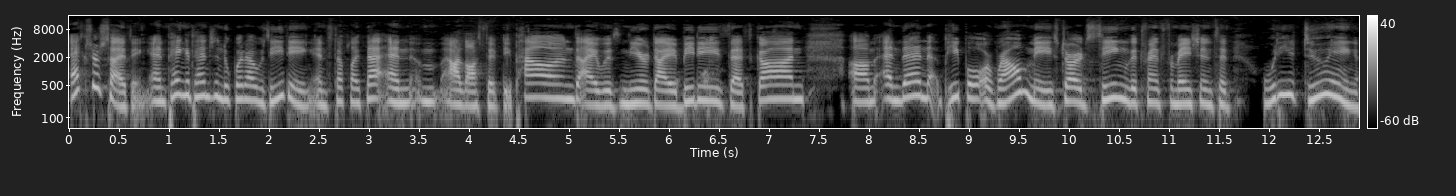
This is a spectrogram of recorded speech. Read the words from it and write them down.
exercising and paying attention to what I was eating and stuff like that. And um, I lost 50 pounds. I was near diabetes. That's gone. Um, and then people around me started seeing the transformation said, what are you doing?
